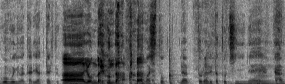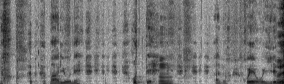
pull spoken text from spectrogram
五分に渡り合ったりとか。ああ読んだ読んだ。騙し取ら取られた土地にね、うん。あの周りをね掘って、うん。あの声を入れて、ね、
